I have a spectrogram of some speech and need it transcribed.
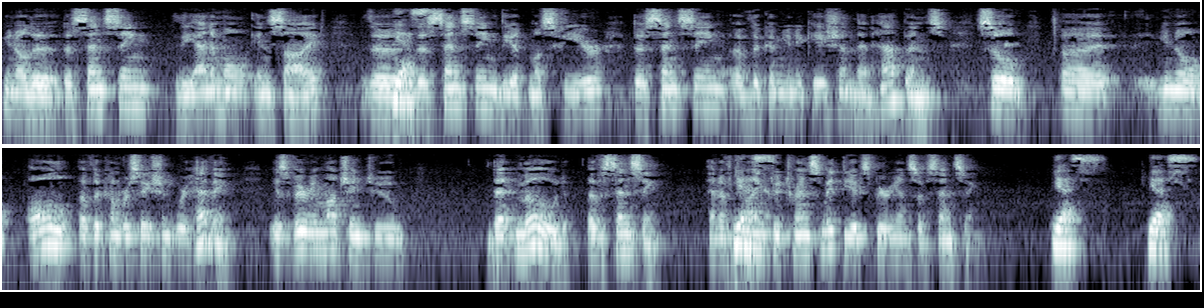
you know, the the sensing the animal inside, the yes. the sensing the atmosphere, the sensing of the communication that happens. So. Uh, you know, all of the conversation we're having is very much into that mode of sensing and of yes. trying to transmit the experience of sensing. Yes, yes,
